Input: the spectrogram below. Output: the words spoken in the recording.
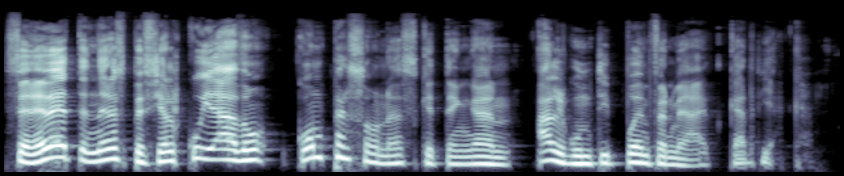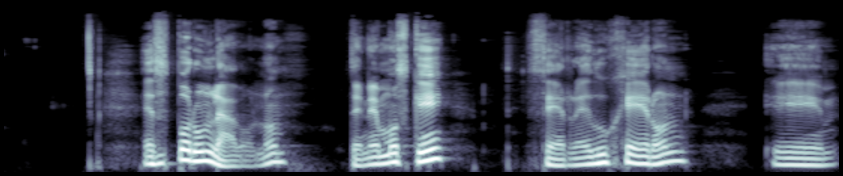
se debe tener especial cuidado con personas que tengan algún tipo de enfermedad cardíaca. Eso es por un lado, ¿no? Tenemos que se redujeron eh,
